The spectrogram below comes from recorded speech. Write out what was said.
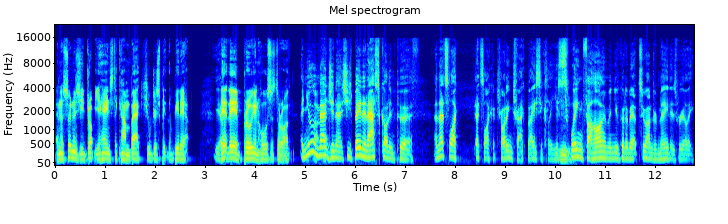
and as soon as you drop your hands to come back, she'll just spit the bit out. Yeah. They're, they're brilliant horses to ride. And you imagine that she's been at Ascot in Perth, and that's like that's like a trotting track basically. You Mm. swing for home, and you've got about two hundred meters really.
